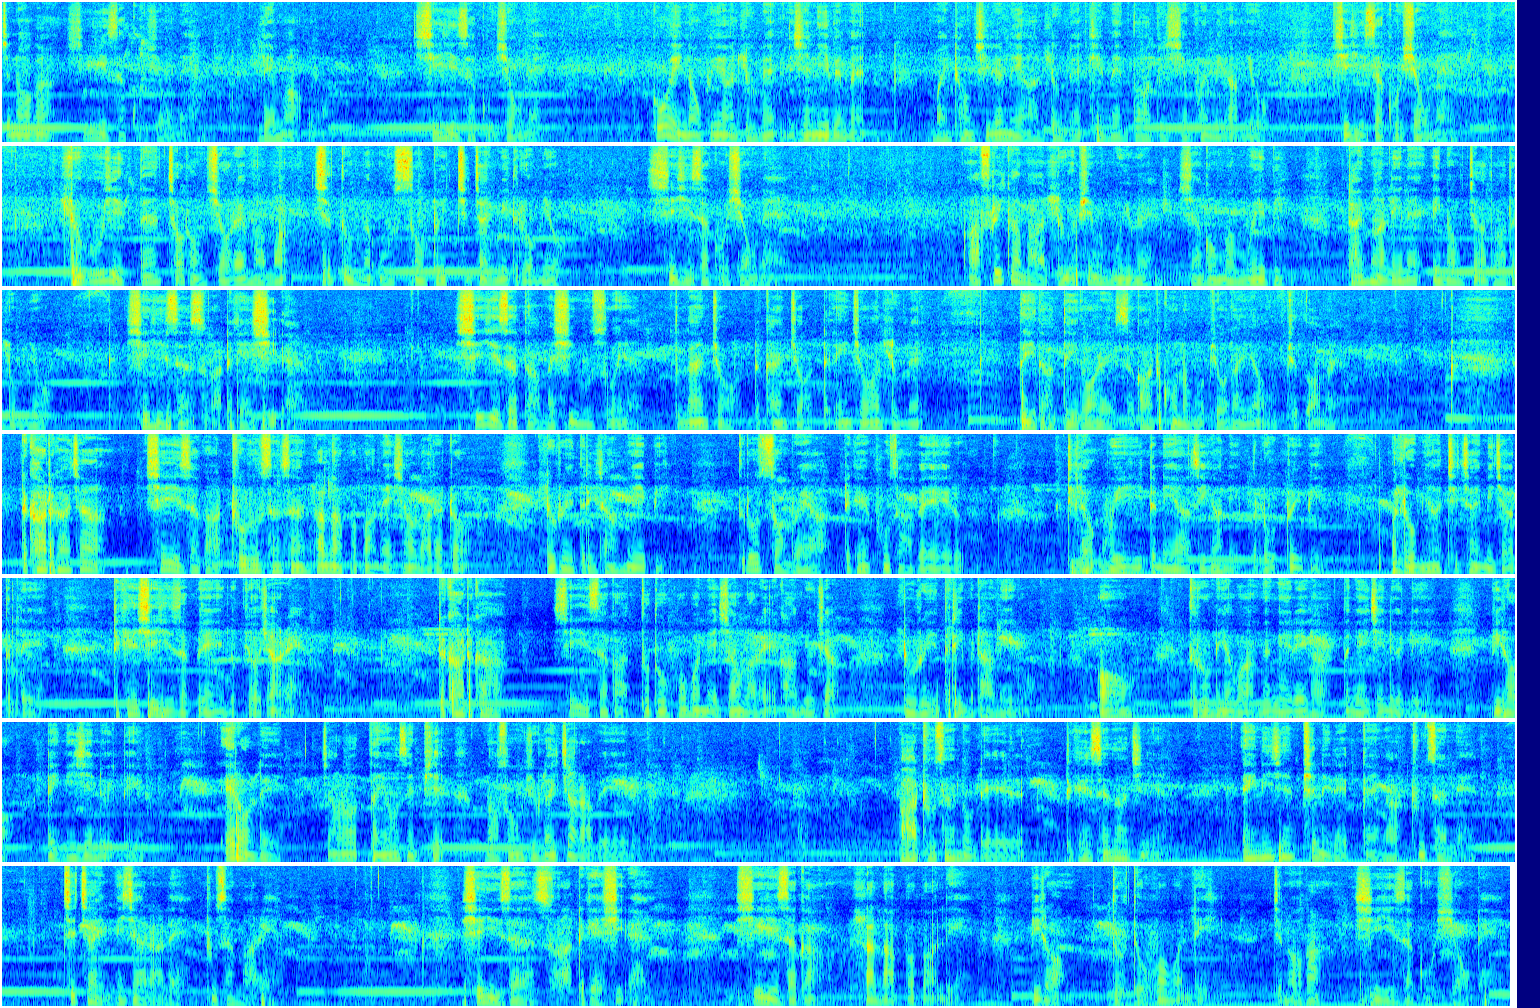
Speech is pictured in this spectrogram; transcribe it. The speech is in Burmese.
ကျွန်တော်ကရှေးရည်ဇက်ကိုယုံတယ်လင်းမဦးရှေးရည်ဇက်ကိုယုံတယ်ကိုယ့်အိမ်နောက်ဖေးကလူနဲ့မရင်းနှီးပေမဲ့မိုင်းထောင်ချီတဲ့နေရာလူနဲ့ခင်မင်သွားပြီးရှင်ဖွင့်မိတာမျိုးရှေးရည်ဇက်ကိုယုံတယ်လူဦးရေတန်း6000ကျော်ထဲမှာမှချစ်သူနှစ်ဦးဆုံတွေ့ချစ်ကြိုက်မိတယ်လို့မျိုးရှေးရည်ဇက်ကိုယုံတယ်အာဖရိကမှာလူအဖြစ်မမွေးပဲရန်ကုန်မှာမွေးပြီး ထိုင်းမှလေးနဲ့အိမ်အောင်ကျသွားတယ်လို့မျိုးရှေးရည်ဆက်ဆိုတာတကယ်ရှိတယ်ရှေးရည်ဆက်တာမရှိဘူးဆိုရင်တလန်းကျော်တခန်းကျော်တအိမ်ကျော်ကလူနဲ့တေးတာတေးသွားတယ်စကားတစ်ခုတော့မပြောလိုက်ရအောင်ဖြစ်သွားမယ်တခါတခါကျရှေးရည်ဆက်ကထူးထူးဆန်းဆန်းလှလှပပနဲ့ရောက်လာတဲ့တော့လူတွေတတိထားမိပြီးသူတို့ဇုံတွေဟာတကယ်ဖူးစာပဲလို့ ဒီလောက်ဝေးတနေရာစီကနေဘလို့တွေ့ပြီးဘလို့များချစ်ချိုက်မိကြသလဲတကယ်ရှိရည်စပဲလို့ပြောကြတယ်တခါတခါရှိရည်စကတူတူဝဝနဲ့ရောက်လာတဲ့အခါမျိုးကြလူတွေသတိမထားမိဘူး။အော်သူတို့နှစ်ယောက်ကငငယ်တည်းကတငယ်ချင်းတွေလေပြီးတော့အိမ်နီးချင်းတွေလေအဲ့တော့လေကျတော့တန်ရောစင်ဖြစ်နောက်ဆုံးယူလိုက်ကြတာပဲတဲ့။ ဘာထူးဆန်းလို့လဲတဲ့တကယ်စဉ်းစားကြည့်ရင်အိမ်လေးချင်းဖြစ်နေတဲ့ကံကထူးဆန်းတယ်ချစ်ကြိုက်မိကြတာလဲထူးဆန်းပါတယ်ရှေးရည်ဆက်ဆိုတာတကယ်ရှိတယ်ရှေးရည်ဆက်ကလှလှပပလေးပြီးတော့တူတူဝဝလေးကျွန်တော်ကရှေးရည်ဆက်ကိုယုံတယ်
